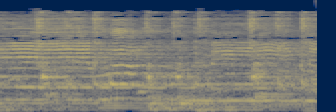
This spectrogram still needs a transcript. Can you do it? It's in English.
मेरा मेरा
